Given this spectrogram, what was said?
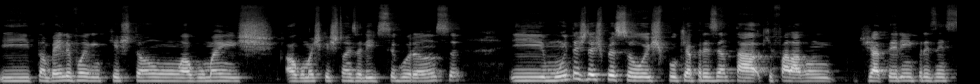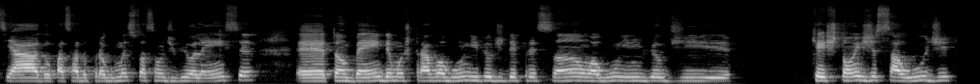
E também levou em questão algumas, algumas questões ali de segurança. E muitas das pessoas tipo, que apresentavam, que falavam já terem presenciado ou passado por alguma situação de violência, é, também demonstravam algum nível de depressão, algum nível de questões de saúde.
